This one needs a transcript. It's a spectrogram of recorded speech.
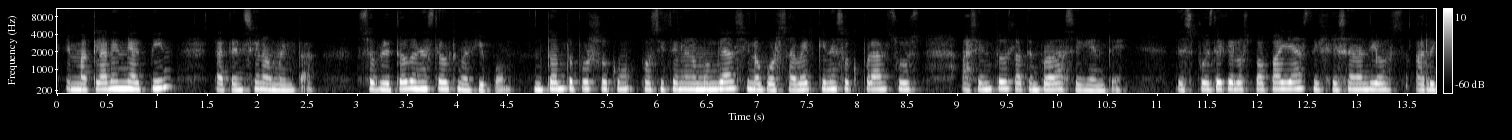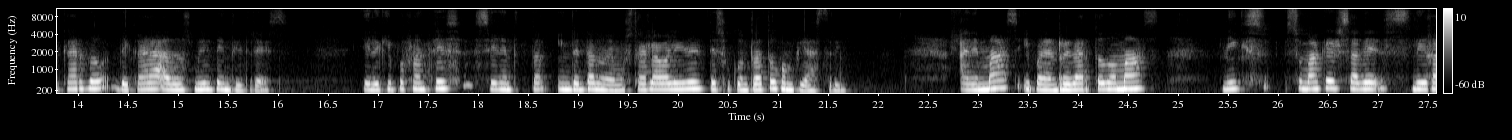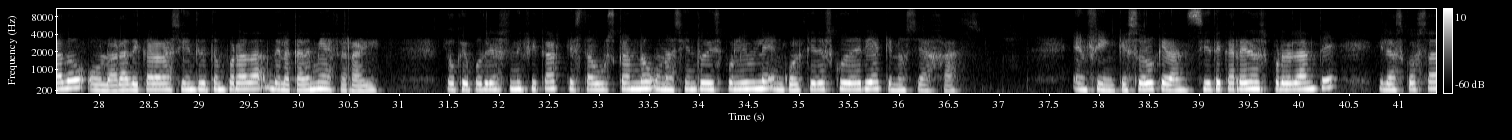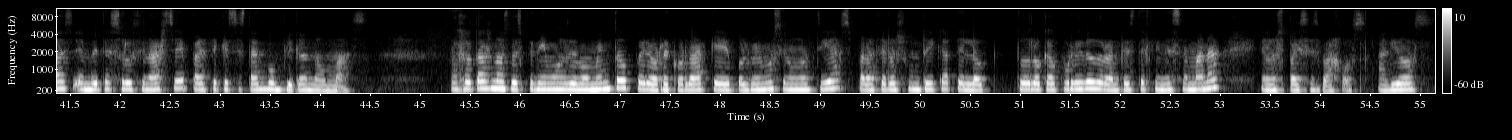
En McLaren y Alpine la tensión aumenta, sobre todo en este último equipo, no tanto por su posición en el Mundial, sino por saber quiénes ocuparán sus asientos la temporada siguiente, después de que los papayas dijesen adiós a Ricardo de cara a 2023 y el equipo francés sigue intentando demostrar la validez de su contrato con Piastri. Además, y para enredar todo más, Mick Schumacher se ha desligado o lo hará de cara a la siguiente temporada de la Academia de Ferrari, lo que podría significar que está buscando un asiento disponible en cualquier escudería que no sea Haas. En fin, que solo quedan siete carreras por delante y las cosas, en vez de solucionarse, parece que se están complicando aún más. Nosotras nos despedimos de momento, pero recordad que volvemos en unos días para haceros un recap de todo lo que ha ocurrido durante este fin de semana en los Países Bajos. Adiós.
